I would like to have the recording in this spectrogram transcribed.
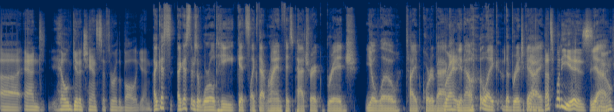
uh, and he'll get a chance to throw the ball again. I guess I guess there's a world he gets like that Ryan Fitzpatrick bridge YOLO type quarterback, right. you know, like the bridge guy. Yeah, that's what he is. Yeah. You know?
